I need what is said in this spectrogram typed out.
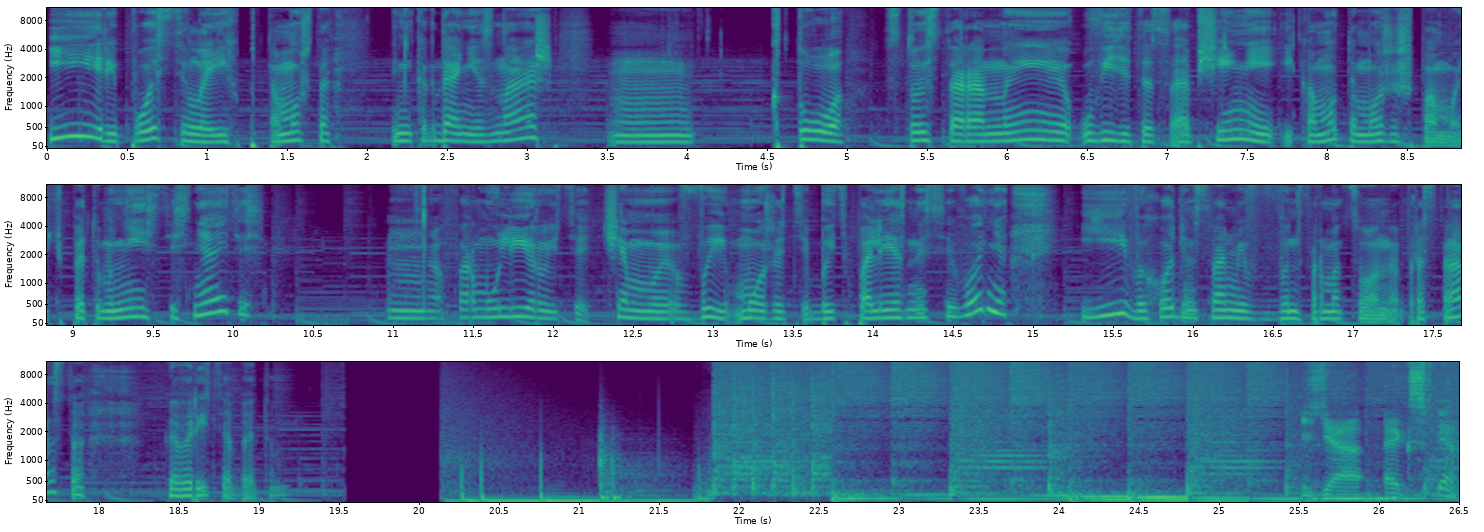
и репостила их, потому что ты никогда не знаешь, кто с той стороны увидит это сообщение и кому ты можешь помочь. Поэтому не стесняйтесь, формулируйте, чем вы можете быть полезны сегодня, и выходим с вами в информационное пространство говорить об этом. Я эксперт.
